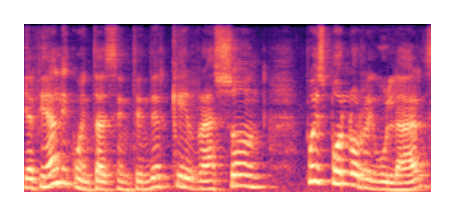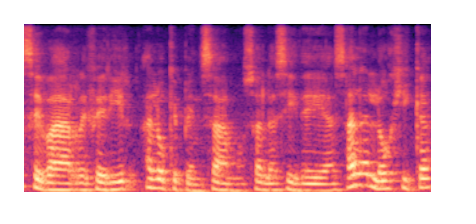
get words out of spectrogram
Y al final de cuentas entender que razón, pues por lo regular se va a referir a lo que pensamos, a las ideas, a la lógica,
